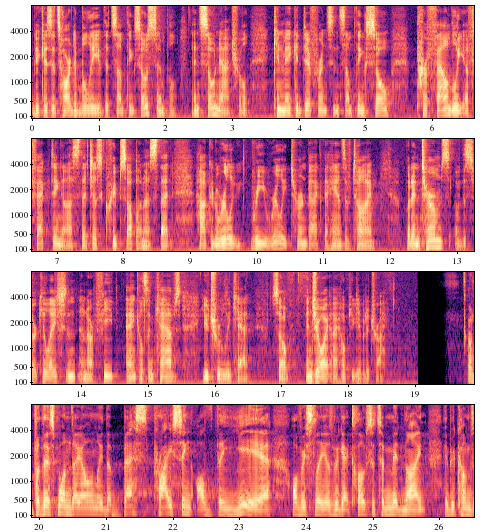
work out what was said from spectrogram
because it's hard to believe that something so simple and so natural can make a difference in something so profoundly affecting us that just creeps up on us that how can really, we really turn back the hands of time? But in terms of the circulation in our feet, ankles, and calves, you truly can. So enjoy. I hope you give it a try. And for this one day only, the best pricing of the year. Obviously, as we get closer to midnight, it becomes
